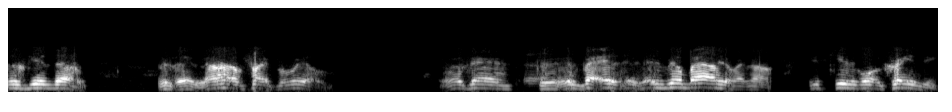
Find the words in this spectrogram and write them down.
let's get it done. Let's learn how to fight for real. You know what I'm saying? It's, bad, it's, it's real bad here right now. These kids are going crazy.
